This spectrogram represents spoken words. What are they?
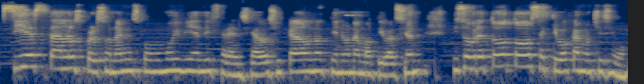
sí están los personajes como muy bien diferenciados y cada uno tiene una motivación y sobre todo todos se equivocan muchísimo,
